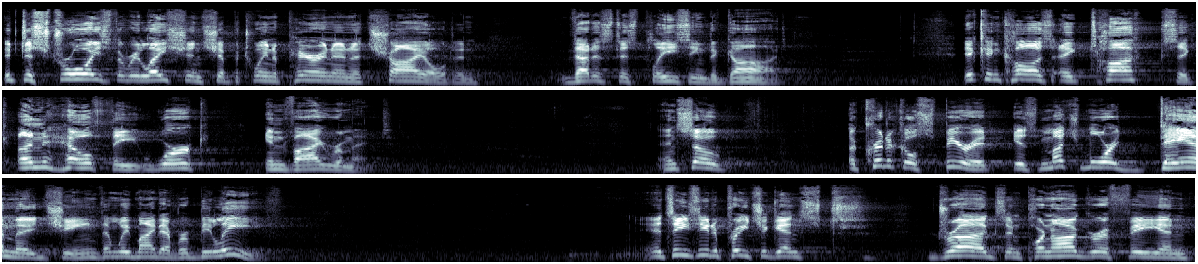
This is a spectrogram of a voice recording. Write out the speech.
It destroys the relationship between a parent and a child, and that is displeasing to God. It can cause a toxic, unhealthy work environment. And so, a critical spirit is much more damaging than we might ever believe. It's easy to preach against drugs and pornography and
